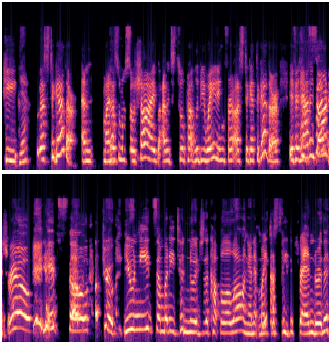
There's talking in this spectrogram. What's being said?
He yeah. put us together. And my yeah. husband was so shy, I would still probably be waiting for us to get together if it hadn't. It's so happened. true. It's so true. You need somebody to nudge the couple along, and it might yes. just be the friend or the,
